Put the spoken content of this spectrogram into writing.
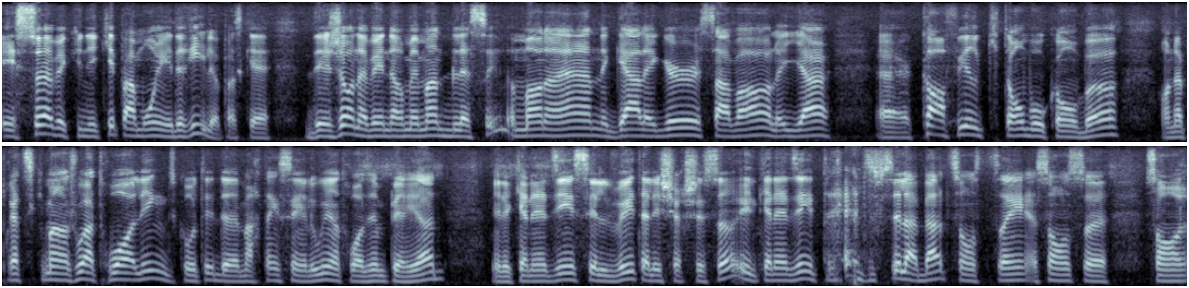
Et ce, avec une équipe amoindrie, là, parce que déjà, on avait énormément de blessés. Là. Monahan, Gallagher, Savard, là, hier, euh, Caulfield qui tombe au combat. On a pratiquement joué à trois lignes du côté de Martin Saint-Louis en troisième période. Et le Canadien s'est levé, est allé chercher ça. Et le Canadien est très difficile à battre son, son,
